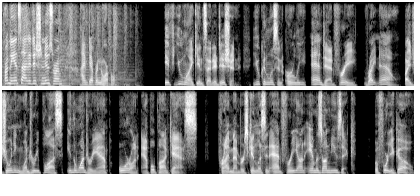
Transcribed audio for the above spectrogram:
From the Inside Edition newsroom, I'm Deborah Norville. If you like Inside Edition, you can listen early and ad-free right now by joining Wondery Plus in the Wondery app or on Apple Podcasts. Prime members can listen ad-free on Amazon Music. Before you go,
